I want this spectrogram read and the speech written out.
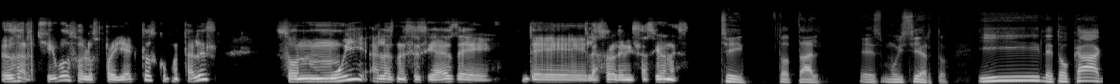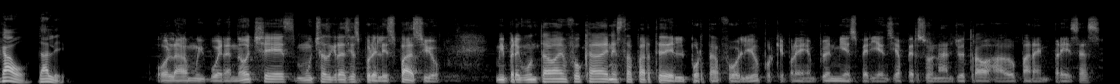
esos archivos o los proyectos como tales son muy a las necesidades de, de las organizaciones. Sí, total, es muy cierto. Y le toca a Gabo, dale. Hola, muy buenas noches. Muchas gracias por el espacio. Mi pregunta va enfocada en esta parte del portafolio, porque por ejemplo en mi experiencia personal yo he trabajado para empresas.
